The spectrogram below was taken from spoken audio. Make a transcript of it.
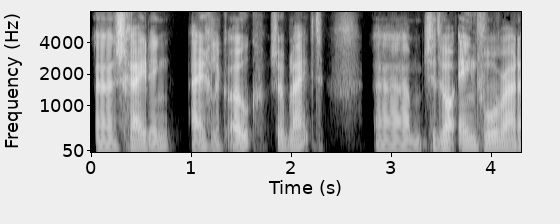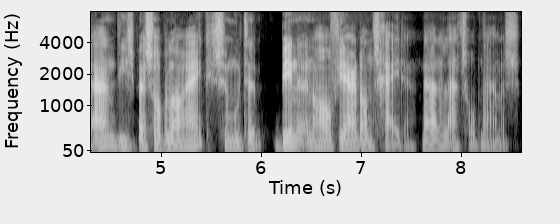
Eh, scheiding eigenlijk ook, zo blijkt. Ehm, er zit wel één voorwaarde aan, die is best wel belangrijk. Ze moeten binnen een half jaar dan scheiden na de laatste opnames.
